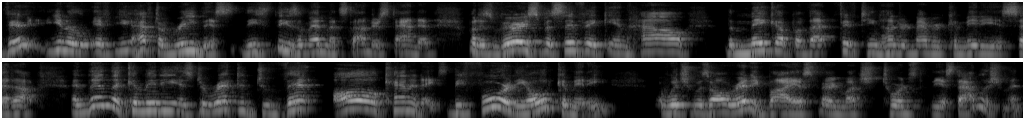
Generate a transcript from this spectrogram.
very, you know, if you have to read this, these, these amendments to understand it, but it's very specific in how the makeup of that 1500 member committee is set up. And then the committee is directed to vet all candidates before the old committee, which was already biased very much towards the establishment.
